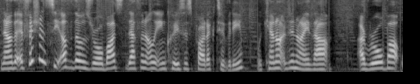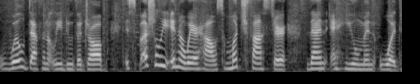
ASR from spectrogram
Now, the efficiency of those robots definitely increases productivity. We cannot deny that. A robot will definitely do the job, especially in a warehouse, much faster than a human would.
